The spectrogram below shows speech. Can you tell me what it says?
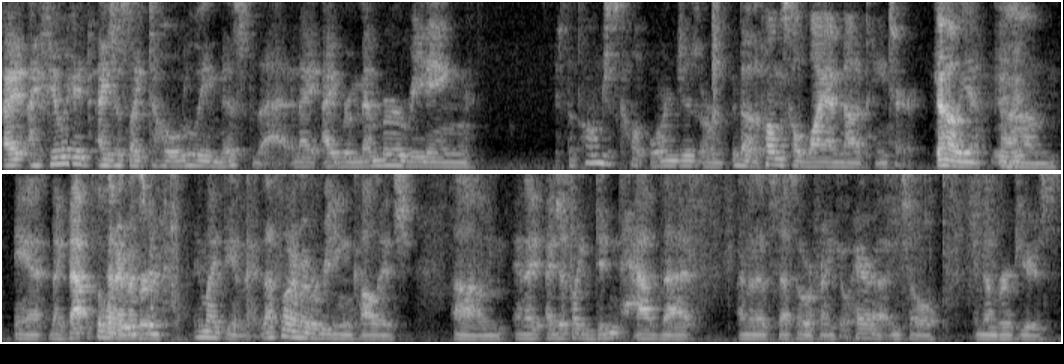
I, I feel like I, I just like totally missed that. And I, I remember reading, is the poem just called Oranges? Or no, the poem's called Why I'm Not a Painter. Oh yeah. Mhm. Um, and like that's the Is one that I remember. It might be in there. That's what I remember reading in college. Um, and I, I just like didn't have that. I'm gonna obsess over Frank O'Hara until a number of years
